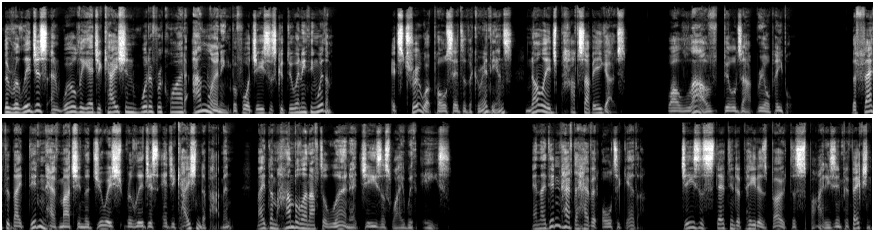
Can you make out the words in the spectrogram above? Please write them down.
the religious and worldly education would have required unlearning before Jesus could do anything with them. It's true what Paul said to the Corinthians knowledge puffs up egos, while love builds up real people. The fact that they didn't have much in the Jewish religious education department made them humble enough to learn it Jesus' way with ease. And they didn't have to have it all together. Jesus stepped into Peter's boat despite his imperfection.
